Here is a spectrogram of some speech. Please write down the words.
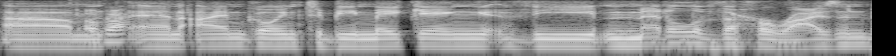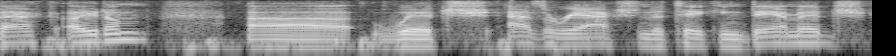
Um, Okay. And I'm going to be making the Metal of the Horizon back item, uh, which, as a reaction to taking damage,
